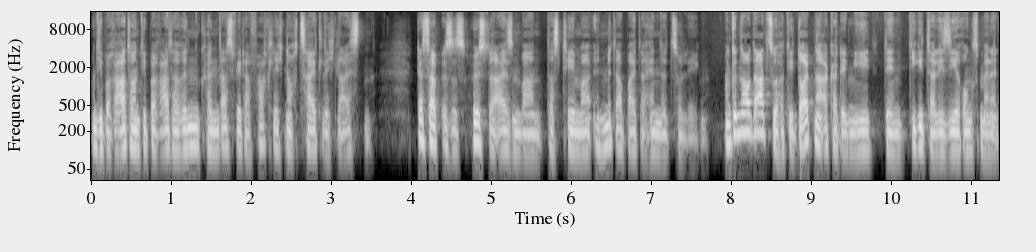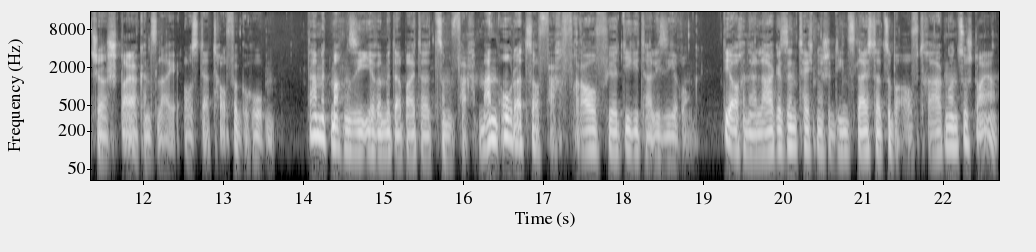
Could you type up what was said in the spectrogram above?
Und die Berater und die Beraterinnen können das weder fachlich noch zeitlich leisten. Deshalb ist es höchste Eisenbahn, das Thema in Mitarbeiterhände zu legen. Und genau dazu hat die Deubner Akademie den Digitalisierungsmanager Steuerkanzlei aus der Taufe gehoben. Damit machen sie ihre Mitarbeiter zum Fachmann oder zur Fachfrau für Digitalisierung, die auch in der Lage sind, technische Dienstleister zu beauftragen und zu steuern.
